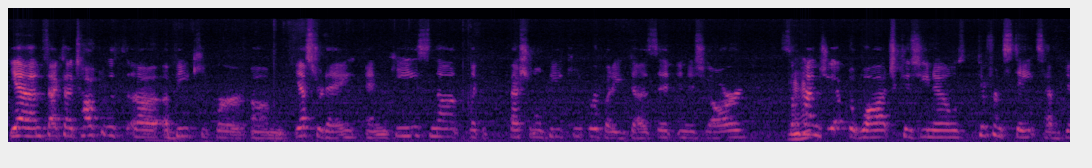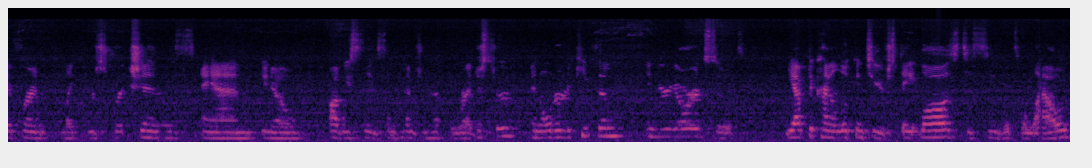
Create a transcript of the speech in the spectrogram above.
Yeah, in fact, I talked with uh, a beekeeper um, yesterday, and he's not like a professional beekeeper, but he does it in his yard. Sometimes mm-hmm. you have to watch because you know different states have different like restrictions, and you know obviously sometimes you have to register in order to keep them in your yard. So you have to kind of look into your state laws to see what's allowed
